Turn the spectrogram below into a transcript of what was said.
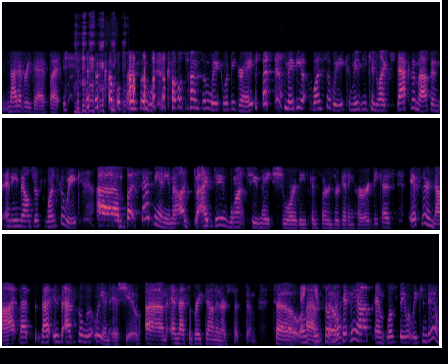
not every day, but a couple times a, couple times a week would be great. Maybe once a week. Maybe you can like stack them up and, and email just once a week. Um, but send me an email. I, I do want to make sure these concerns are getting heard because if they're not, that that is absolutely an issue, um, and that's a breakdown in our system. So Thank you um, so much. hit me up and we'll see what we can do.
